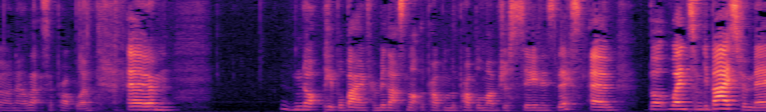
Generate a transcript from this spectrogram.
oh no, that's a problem. Um, not people buying from me, that's not the problem. The problem I've just seen is this. Um, but when somebody buys from me,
